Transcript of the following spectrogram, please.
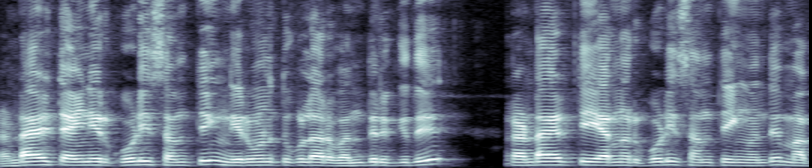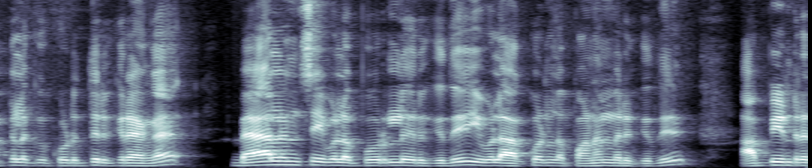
ரெண்டாயிரத்தி ஐநூறு கோடி சம்திங் நிறுவனத்துக்குள்ளார வந்திருக்குது. ரெண்டாயிரத்தி இரநூறு கோடி சம்திங் வந்து மக்களுக்கு கொடுத்துருக்குறாங்க. பேலன்ஸ் இவ்வளோ பொருள் இருக்குது. இவ்வளோ அக்கௌண்ட்டில் பணம் இருக்குது. அப்படின்ற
